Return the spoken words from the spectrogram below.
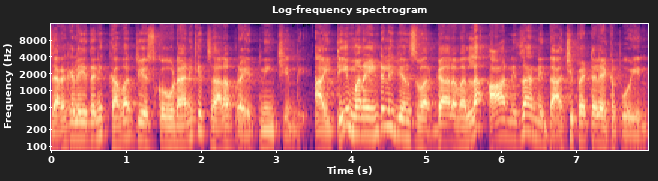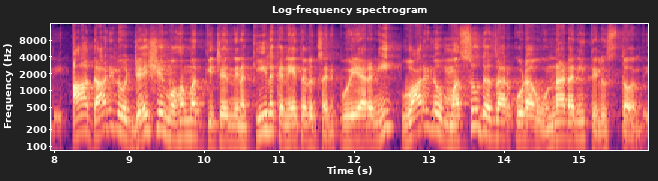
జరగలేదని కవర్ చేసుకోవడానికి చాలా ప్రయత్నించింది. అయితే మన ఇంటెలిజెన్స్ వర్గాల వల్ల ఆ నిజాన్ని దాచిపెట్టలేకపోయింది. ఆ దాడిలో జైషే మొహమ్మద్కి చెందిన కీలక నేతలు చనిపోయారని వారిలో మసూద్ అజార్ కూడా ఉన్నాడని తెలుస్తోంది.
